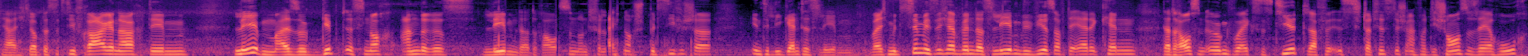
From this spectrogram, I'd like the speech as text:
Ja, ich glaube, das ist die Frage nach dem Leben. Also gibt es noch anderes Leben da draußen und vielleicht noch spezifischer intelligentes Leben? Weil ich mir ziemlich sicher bin, dass Leben, wie wir es auf der Erde kennen, da draußen irgendwo existiert. Dafür ist statistisch einfach die Chance sehr hoch.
